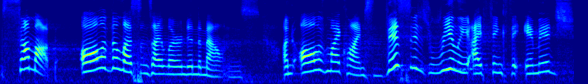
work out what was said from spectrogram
sum up all of the lessons I learned in the mountains on all of my climbs, this is really, I think, the image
